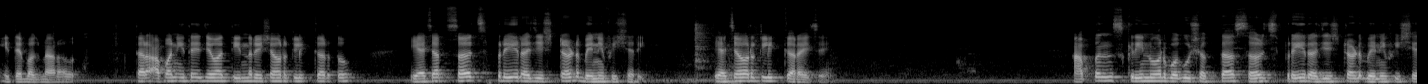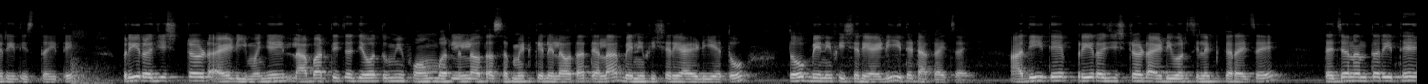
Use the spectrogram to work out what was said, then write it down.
इथे बघणार आहोत. तर आपण इथे जेव्हा तीन रेषावर क्लिक करतो याच्यात सर्च प्री रजिस्टर्ड बेनिफिशरी याच्यावर क्लिक करायचे. आपण स्क्रीनवर बघू शकता सर्च प्री रजिस्टर्ड बेनिफिशरी दिसतं इथे. प्री रजिस्टर्ड आय डी म्हणजे लाभार्थीचा जेव्हा तुम्ही फॉर्म भरलेला होता सबमिट केलेला होता त्याला बेनिफिशरी आय डी येतो. तो बेनिफिशरी आय डी इथे टाकायचा आहे. आधी इथे प्री रजिस्टर्ड आय डीवर सिलेक्ट करायचं आहे. त्याच्यानंतर इथे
